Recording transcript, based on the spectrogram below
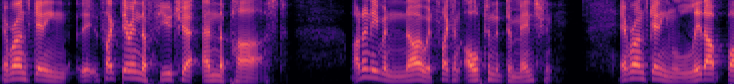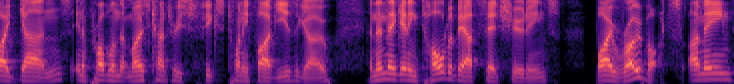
Everyone's getting it's like they're in the future and the past. I don't even know, it's like an alternate dimension. Everyone's getting lit up by guns in a problem that most countries fixed 25 years ago, and then they're getting told about said shootings by robots. I mean,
